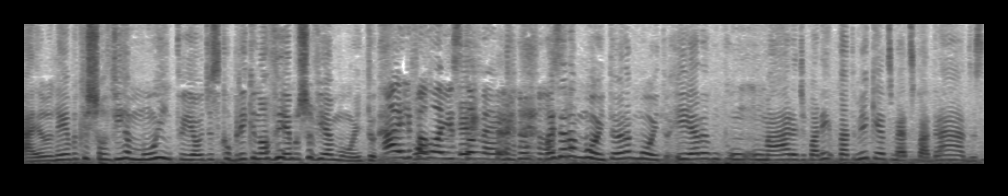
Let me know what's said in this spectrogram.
Ah, eu lembro que chovia muito e eu descobri que novembro chovia muito. Ah, ele falou isso também. Mas era muito, era muito. E era um, uma área de 4.500 metros quadrados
